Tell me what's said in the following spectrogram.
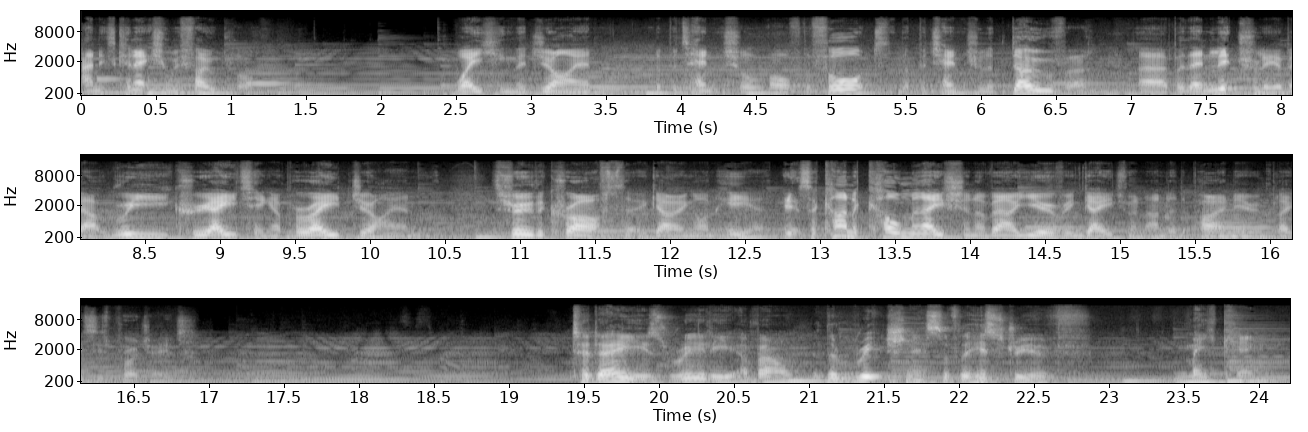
and its connection with folklore. Waking the Giant, the potential of the fort, the potential of Dover, uh, but then literally about recreating a parade giant through the crafts that are going on here. It's a kind of culmination of our year of engagement under the Pioneering Places project. Today is really about the richness of the history of making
